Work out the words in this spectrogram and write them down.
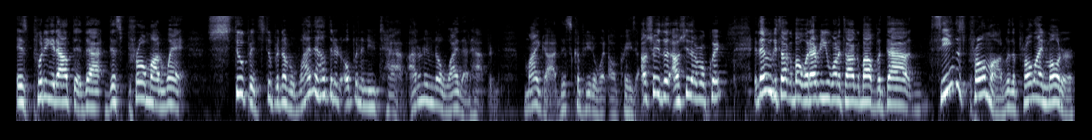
is putting it out there that this pro mod went stupid, stupid number. Why the hell did it open a new tab? I don't even know why that happened. My God, this computer went all crazy. I'll show you the, I'll show you that real quick, and then we can talk about whatever you want to talk about. But uh, seeing this pro mod with a Proline motor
